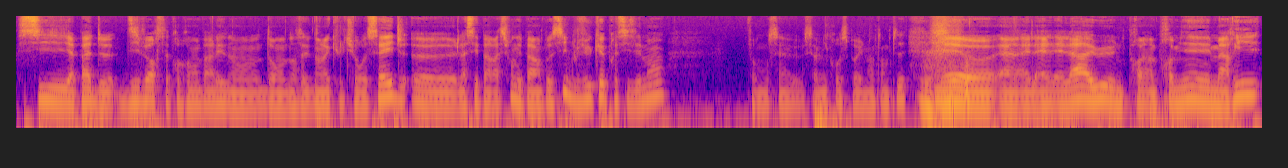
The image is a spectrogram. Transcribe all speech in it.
s'il n'y a pas de divorce à proprement parler dans, dans, dans, la culture Osage, euh, la séparation n'est pas impossible, vu que précisément. Enfin bon, c'est un micro spoil, hein, tant pis. Mais euh, elle, elle- elle a eu une pre- un premier mari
